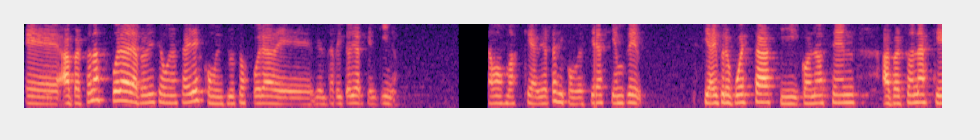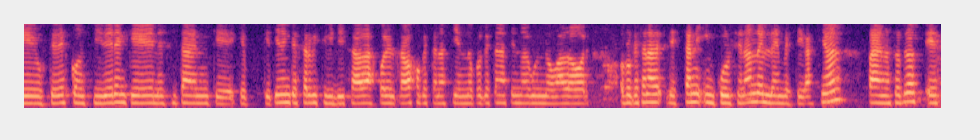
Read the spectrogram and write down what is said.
eh, a personas fuera de la provincia de Buenos Aires como incluso fuera del territorio argentino estamos más que abiertas y como decía, siempre si hay propuestas, si conocen a personas que ustedes consideren que necesitan, que, tienen que ser visibilizadas por el trabajo que están haciendo, porque están haciendo algo innovador o porque están, están incursionando en la investigación, para nosotros es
